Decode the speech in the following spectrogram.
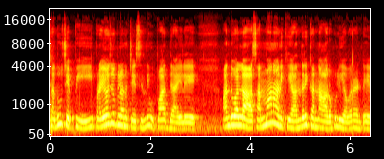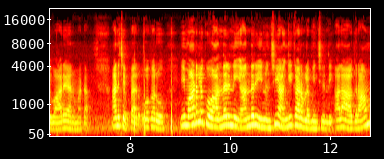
చదువు చెప్పి ప్రయోజకులను చేసింది ఉపాధ్యాయులే. అందువల్ల సన్మానానికి అందరికన్నా అర్హులు ఎవరంటే వారే అనమాట అని చెప్పారు. ఒకరు ఈ మాటలకు అందరినీ అందరి నుంచి అంగీకారం లభించింది. అలా గ్రామ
